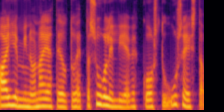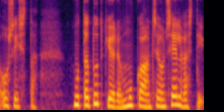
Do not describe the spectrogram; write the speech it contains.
Aiemmin on ajateltu, että suolilieve koostuu useista osista, mutta tutkijoiden mukaan se on selvästi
